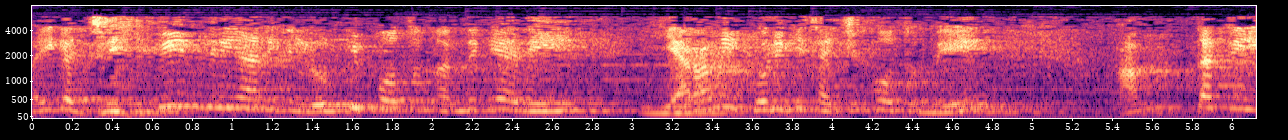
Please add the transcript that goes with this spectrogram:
పైగా జిహ్వీంద్రియానికి లొంగిపోతుంది అందుకే అది ఎరని కొరికి చచ్చిపోతుంది అంతటి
